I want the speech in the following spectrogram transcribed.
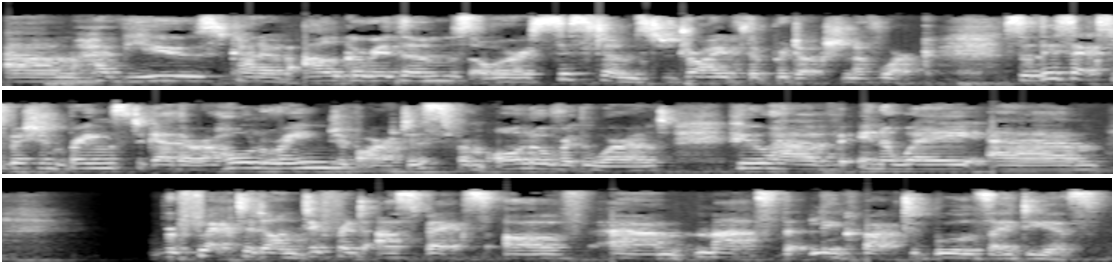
um, have used kind of algorithms or systems to drive the production of work. So this exhibition brings together a whole range of artists from all over the world who have, in a way, um, reflected on different aspects of um, maths that link back to Boole's ideas.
